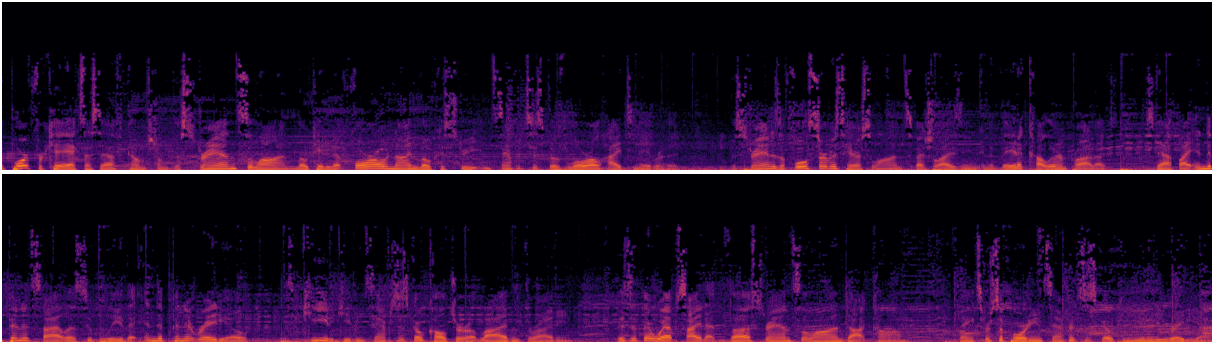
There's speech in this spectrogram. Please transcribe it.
Support for KXSF comes from The Strand Salon, located at 409 Locust Street in San Francisco's Laurel Heights neighborhood. The Strand is a full-service hair salon specializing in Aveda color and products, staffed by independent stylists who believe that independent radio is key to keeping San Francisco culture alive and thriving. Visit their website at thestrandsalon.com. Thanks for supporting San Francisco Community Radio.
